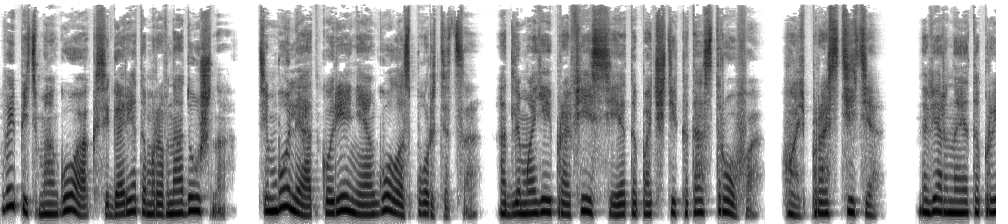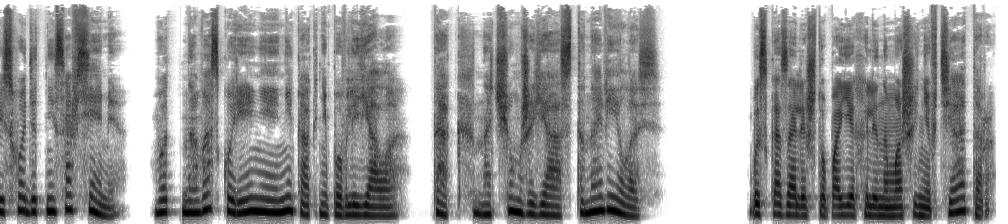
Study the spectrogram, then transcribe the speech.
Выпить могу, а к сигаретам равнодушна. Тем более от курения голос портится. А для моей профессии это почти катастрофа. Ой, простите. Наверное, это происходит не со всеми. Вот на вас курение никак не повлияло. Так, на чем же я остановилась? Вы сказали, что поехали на машине в театр,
